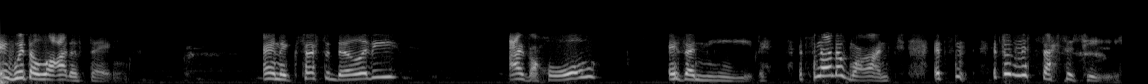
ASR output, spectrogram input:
with a lot of things and accessibility as a whole is a need. It's not a want. It's it's a necessity.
